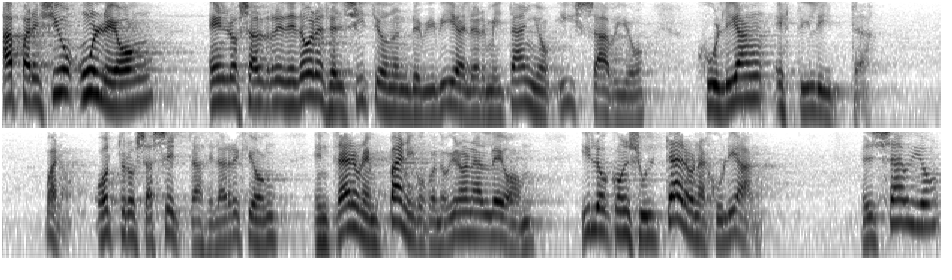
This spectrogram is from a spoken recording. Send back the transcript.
apareció un león en los alrededores del sitio donde vivía el ermitaño y sabio Julián Estilita. Bueno, otros ascetas de la región entraron en pánico cuando vieron al león y lo consultaron a Julián. El sabio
